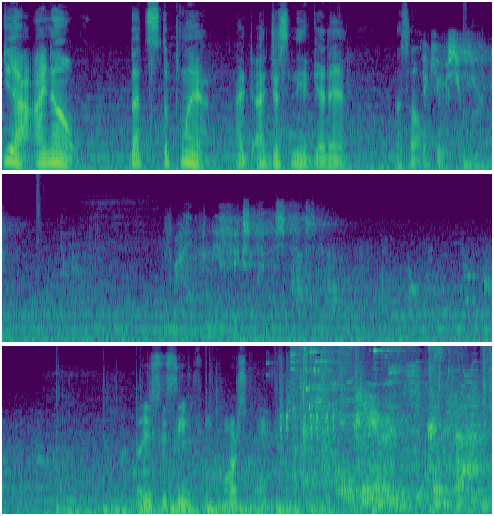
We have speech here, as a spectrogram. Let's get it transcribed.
Yeah, I know. That's the plan. I, I just need to get in. That's all. Thank you, Mr. Mark, for helping me fix my At least he seems remorseful. Clearance confirmed.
